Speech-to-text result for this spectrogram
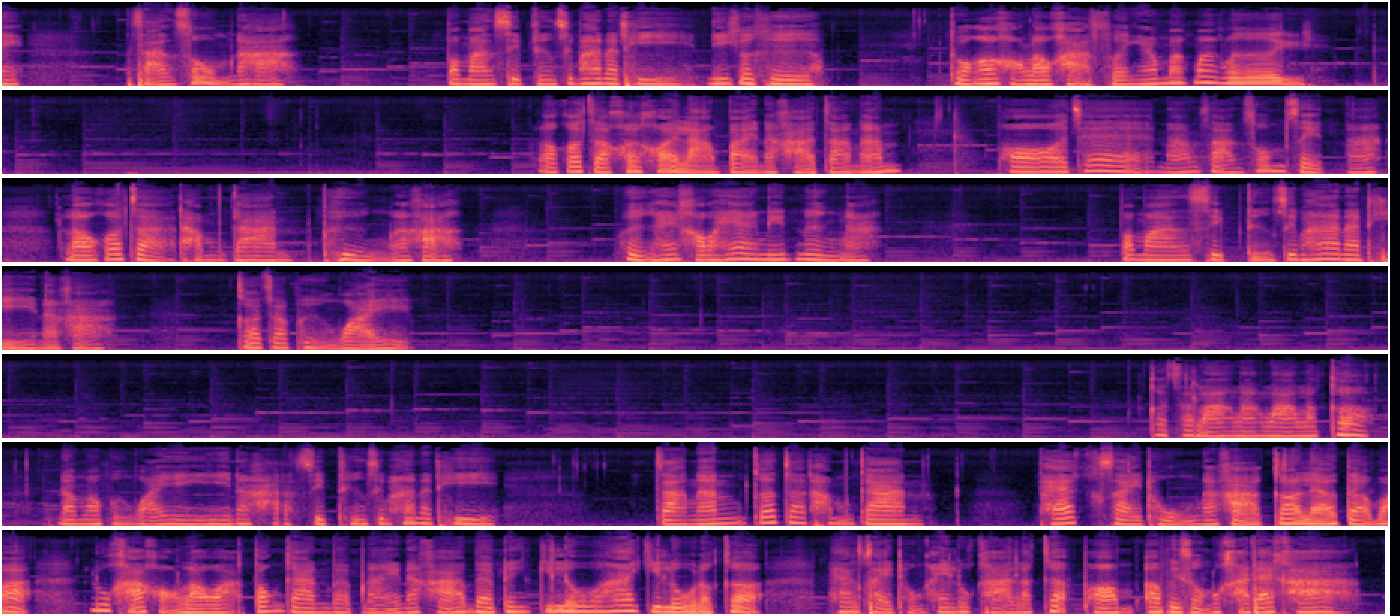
สารส้มนะคะ ประมาณ 10-15 นาที นี่ก็คือถั่วงอกของเราค่ะ สวยงามมาก ๆ เลย เราก็จะค่อยๆล้างไปนะคะ จากนั้นพอแช่น้ำสารส้มเสร็จนะ เราก็จะทำการผึ่งนะคะ ผึ่งให้เขาแห้งนิดนึงนะ ประมาณ 10-15 นาทีนะคะ ก็จะผึ่งไว้ ก็จะล้างล้างล้างแล้วก็นำมาผึ่งไว้อย่างนี้นะคะ 10-15 นาที จากนั้นก็จะทำการ พ็คใส่ถุงนะคะ ก็แล้วแต่ว่าลูกค้าของเราอะต้องการแบบไหนนะคะ แบบ1กิโล5กิโลแล้วก็แพ็คใส่ถุงให้ลูกค้าแล้วก็พร้อมเอาไปส่งลูกค้าได้ค่ะ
